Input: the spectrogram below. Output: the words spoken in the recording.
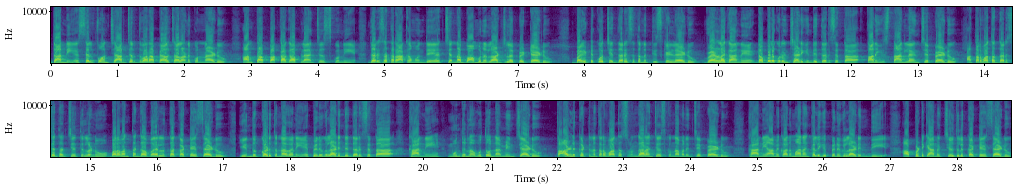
దాన్ని సెల్ ఫోన్ ఛార్జర్ ద్వారా పేల్చాలనుకున్నాడు. అంతా పక్కాగా ప్లాన్ చేసుకుని దరిశత రాకముందే చిన్న బాంబును లాడ్జ్లో పెట్టాడు. బయటకొచ్చి దరిశతను తీసుకెళ్ళాడు వెళ్ళగానే డబ్బుల గురించి అడిగింది దరిశత. తాను ఇస్తానులే అని చెప్పాడు. ఆ తర్వాత దరిశత చేతులను బలవంతంగా వైర్లతో కట్టేశాడు. ఎందుకు కడుతున్నావని పెనుగులాడింది దరిశత. కానీ ముందు నవ్వుతూ నమ్మించాడు. తాళ్ళు కట్టిన తర్వాత శృంగారం చేసుకుందామని చెప్పాడు. కానీ ఆమెకు అనుమానం కలిగి పెనుగులాడింది. అప్పటికే ఆమె చేతులు కట్టేశాడు.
